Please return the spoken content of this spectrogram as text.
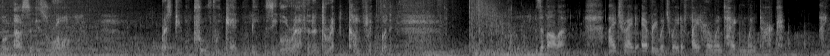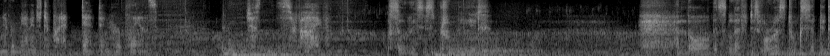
Possible Ahsa is wrong? Rasputin proved we can't beat Xivu Arath in a direct conflict, but Zavala, I tried every which way to fight her when Titan went dark. I never managed to put a dent in her plans. Just survive. so this is truly it. And all that's left is for us to accept it.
